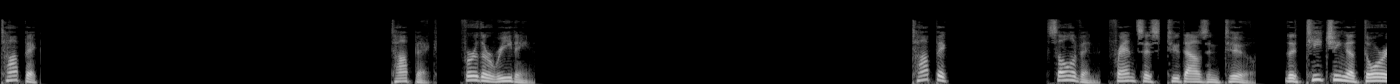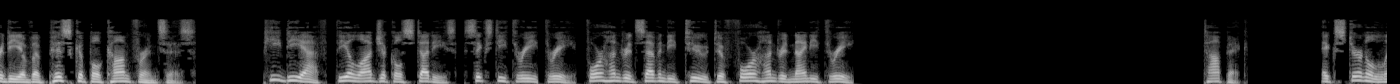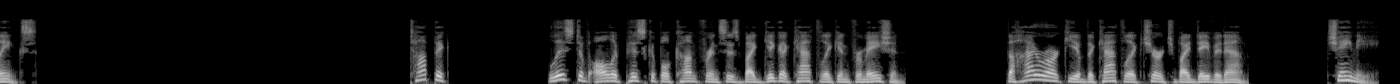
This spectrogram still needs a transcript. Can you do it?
Topic. Topic. Further reading. Topic Sullivan, Francis 2002. The Teaching Authority of Episcopal Conferences. PDF, Theological Studies, 63 472–493 External links List of all Episcopal conferences by Giga Catholic Information The Hierarchy of the Catholic Church by David M. Cheney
